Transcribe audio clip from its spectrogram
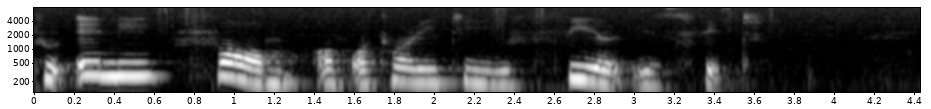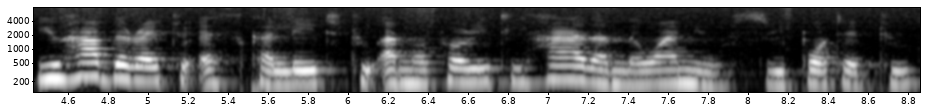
to any form of authority you feel is fit. You have the right to escalate to an authority higher than the one you reported to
